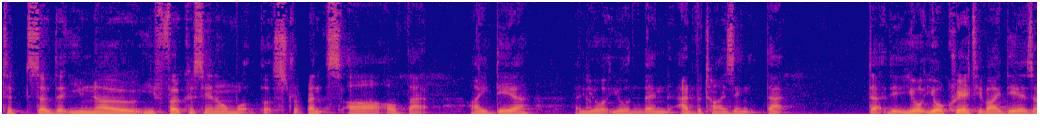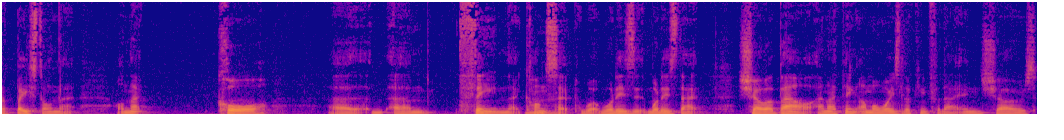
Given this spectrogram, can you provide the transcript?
to, so that you know you focus in on what the strengths are of that idea, and you're you're then advertising that that your your creative ideas are based on that on that core uh, um, theme, that concept. What, what is it? What is that show about? And I think I'm always looking for that in shows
